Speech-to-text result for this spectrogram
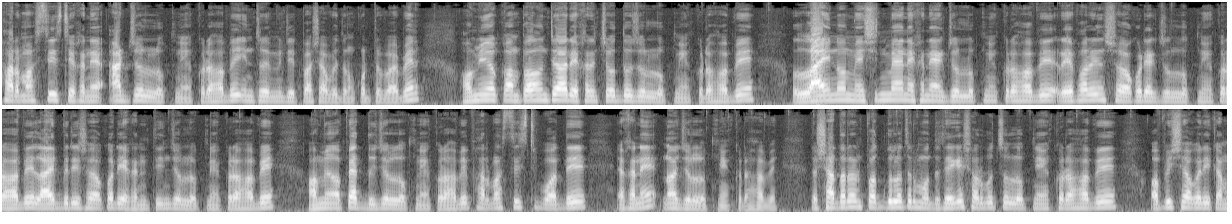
ফার্মাসিস্ট এখানে আটজন লোক নিয়োগ করা হবে। ইন্টারমিডিয়েট পাশে আবেদন করতে পারবেন। হোমিও কম্পাউন্ডার এখানে চোদ্দ জন লোক নিয়োগ করা হবে। লাইন ও মেশিনম্যান এখানে একজন লোক নিয়োগ করা হবে। রেফারেন্স সহকারী একজন লোক নিয়োগ করা হবে। লাইব্রেরি সহকারী, এখানে তিনজন লোক নিয়োগ করা হবে। হোমিওপ্যাথ দুজন লোক নিয়োগ করা হবে। ফার্মাসিস্ট পদে এখানে নয়জন লোক নিয়োগ করা হবে। তো সাধারণ পদগুলোর মধ্যে থেকে সর্বোচ্চ লোক নিয়োগ করা হবে। অফিস সহকারী কাম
